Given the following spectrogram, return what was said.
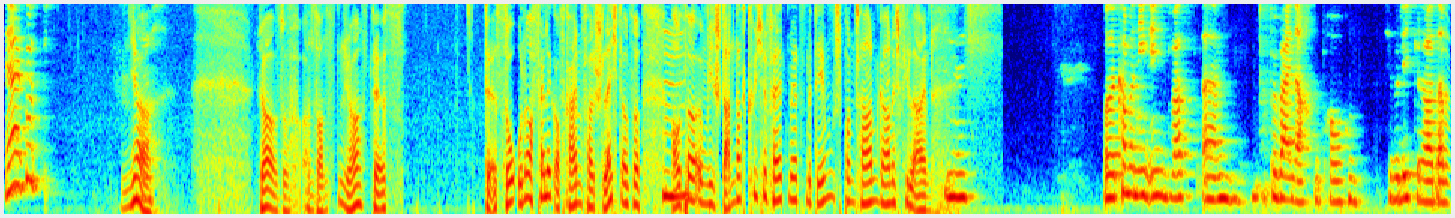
Ja, gut. Ja. Ja, also ansonsten, ja, der ist der ist so unauffällig, auf keinen Fall schlecht. Also mhm. außer irgendwie Standardküche fällt mir jetzt mit dem spontan gar nicht viel ein. Nee. Oder kann man ihn irgendwas ähm, für Weihnachten brauchen? Ich überlege gerade, aber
